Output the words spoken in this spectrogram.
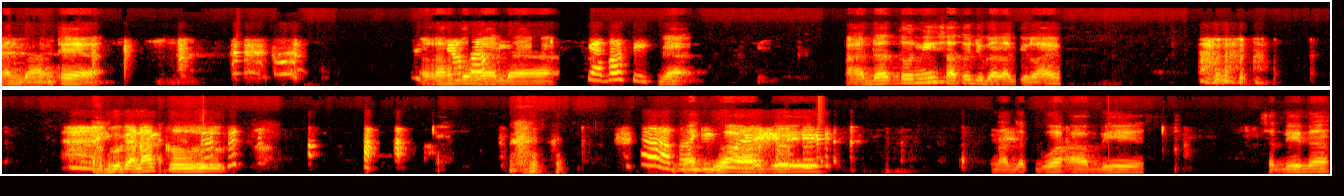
Kan bangke ya. Orang tuh Siapa nggak sih? ada Siapa sih? nggak ada tuh nih satu juga lagi live. bukan aku. Ah, apalagi gue. habis. Nugget gua habis. Sedih dah.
